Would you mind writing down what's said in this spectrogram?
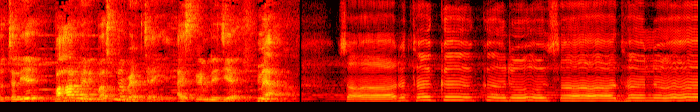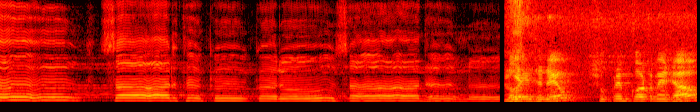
तो चलिए बाहर मेरी बस में बैठ जाइए। आइसक्रीम लीजिए मैं आ रहा हूँ। सार्थक करो साधन सार्थक करो साधन। लो इंद्रदेव सुप्रीम कोर्ट में जाओ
